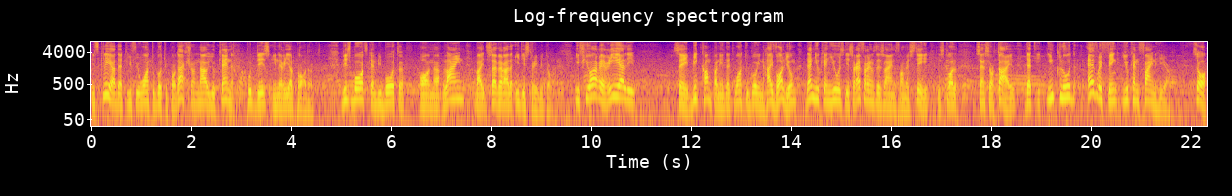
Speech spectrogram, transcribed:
it's clear that if you want to go to production, now you can put this in a real product. These boards can be bought uh, online by several e-distributors. If you are a really say, big company that want to go in high volume, then you can use this reference design from ST, it's called Sensor Tile, that include everything you can find here. So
